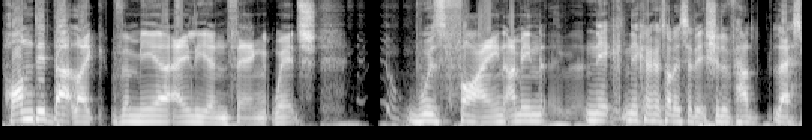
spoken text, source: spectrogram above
Pon did that like Vermeer alien thing, which was fine. I mean, Nick Nikko Hurtado said it should have had less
